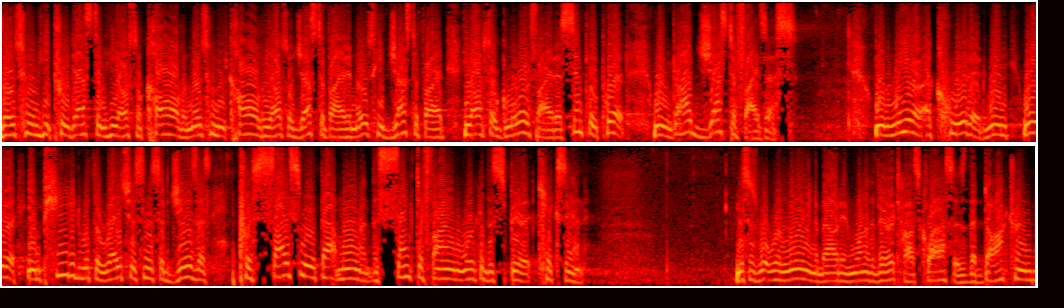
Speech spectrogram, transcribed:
those whom he predestined he also called and those whom he called he also justified and those he justified he also glorified as simply put when God justifies us when we are acquitted, when we are imputed with the righteousness of Jesus, precisely at that moment, the sanctifying work of the Spirit kicks in. This is what we're learning about in one of the Veritas classes the doctrine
